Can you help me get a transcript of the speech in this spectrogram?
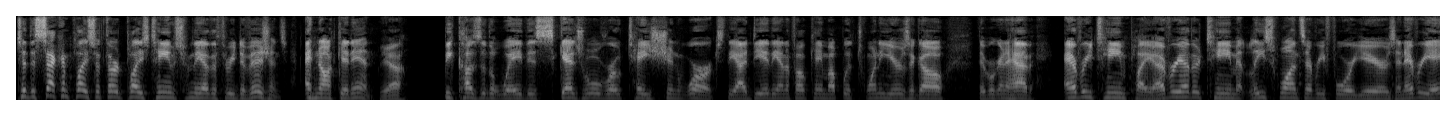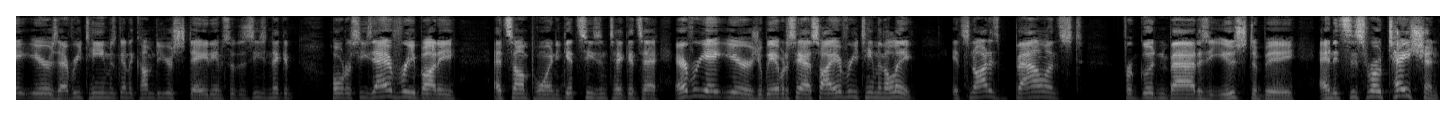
to the second place or third place teams from the other three divisions and not get in Yeah. because of the way this schedule rotation works. The idea the NFL came up with 20 years ago that we're going to have every team play every other team at least once every four years, and every eight years, every team is going to come to your stadium. So the season ticket holder sees everybody at some point. You get season tickets every eight years. You'll be able to say, I saw every team in the league. It's not as balanced for good and bad as it used to be. And it's this rotation.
